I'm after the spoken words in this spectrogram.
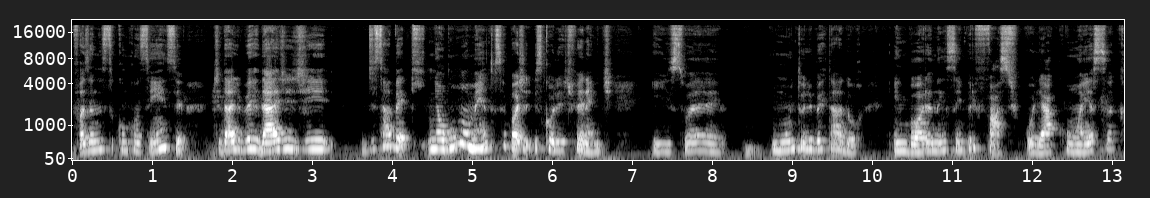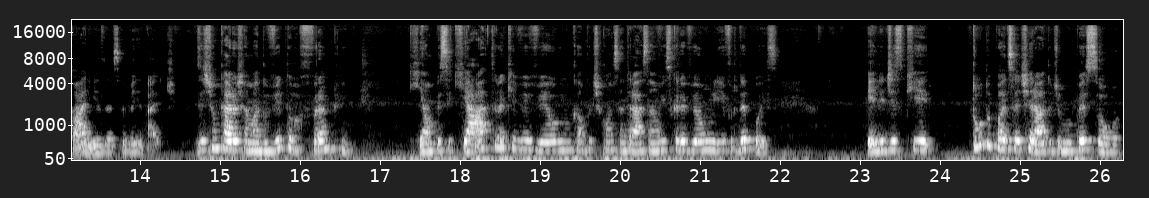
fazendo isso com consciência, te dá liberdade de, de saber que em algum momento você pode escolher diferente. E isso é muito libertador, embora nem sempre fácil olhar com essa clareza, essa verdade. Existe um cara chamado Viktor Franklin, que é um psiquiatra que viveu em um campo de concentração e escreveu um livro depois. Ele diz que tudo pode ser tirado de uma pessoa,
